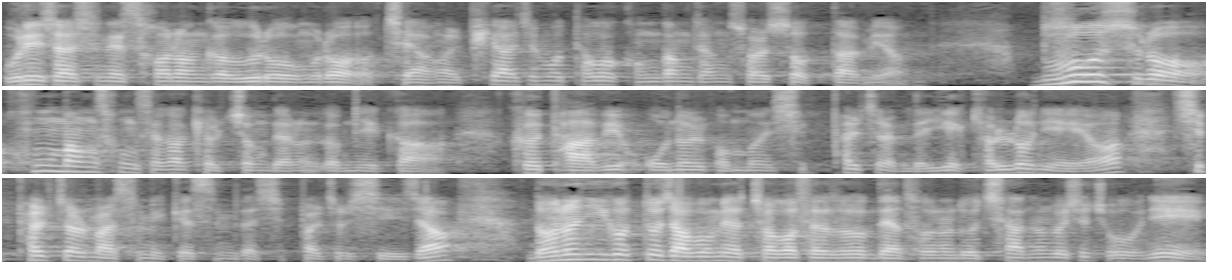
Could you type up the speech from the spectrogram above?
우리 자신의 선언과 의로움으로 재앙을 피하지 못하고 건강 장수할 수 없다면 무엇으로 흥망성쇠가 결정되는 겁니까? 그 답이 오늘 본문 18절입니다. 이게 결론이에요. 18절 말씀 읽겠습니다. 18절 시작. 너는 이것도 잡으며 저것에서 내 손을 놓지 않는 것이 좋으니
